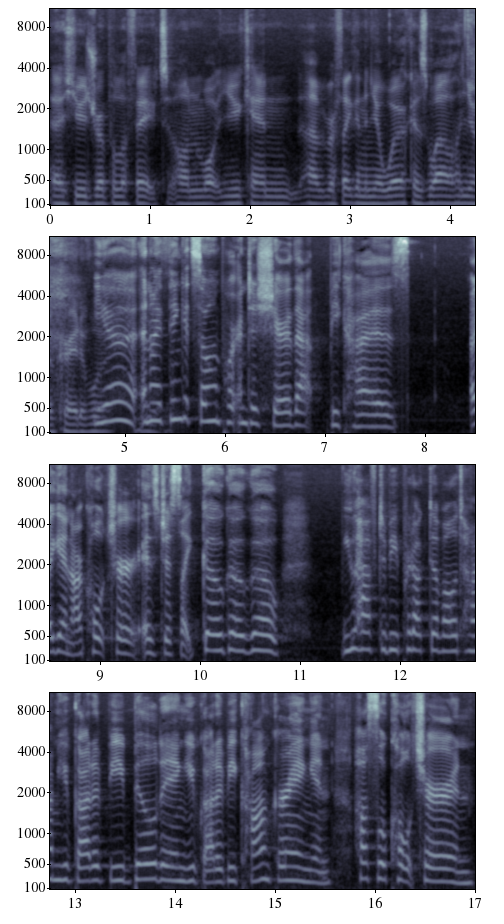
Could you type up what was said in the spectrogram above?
a huge ripple effect on what you can uh, reflect in your work as well, in your creative work. Yeah, and I think it's so important to share that because, again, our culture is just like go, go, go. You have to be productive all the time. You've got to be building. You've got to be conquering and hustle culture. And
